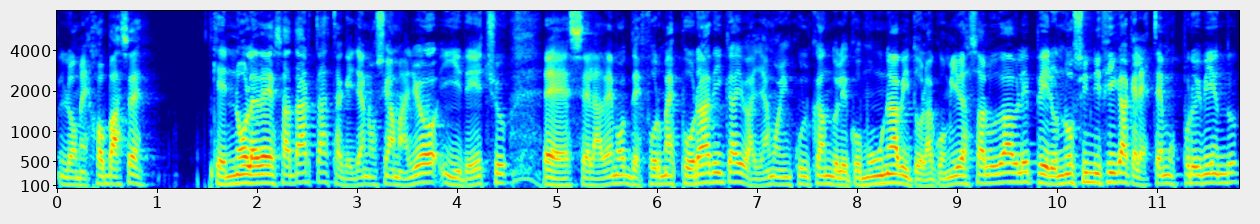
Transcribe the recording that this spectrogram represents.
lo mejor va a ser que no le dé esa tarta hasta que ya no sea mayor y de hecho eh, se la demos de forma esporádica y vayamos inculcándole como un hábito la comida saludable, pero no significa que le estemos prohibiendo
